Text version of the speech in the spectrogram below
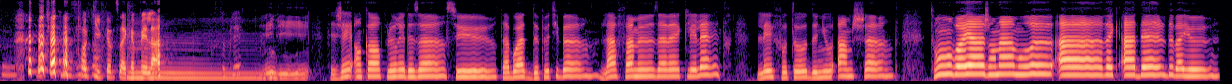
peu musique, Tranquille, comme ça, a cappella. S'il te plaît Midi. J'ai encore pleuré deux heures sur ta boîte de petits beurre, la fameuse avec les lettres, les photos de New Hampshire, ton voyage en amoureux avec Adèle de Bayeux.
